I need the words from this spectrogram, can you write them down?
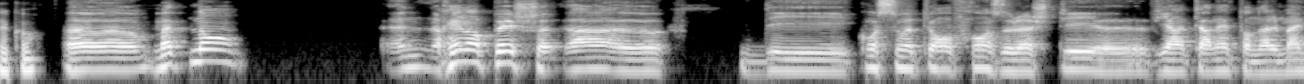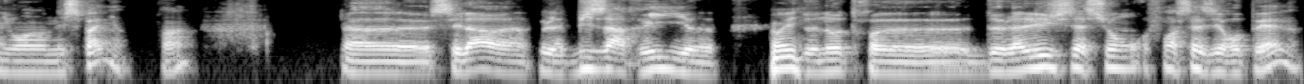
D'accord. Euh, maintenant, rien n'empêche à euh, des consommateurs en France de l'acheter euh, via Internet en Allemagne ou en Espagne. Hein. c'est là un peu la bizarrerie de notre de la législation française et européenne.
